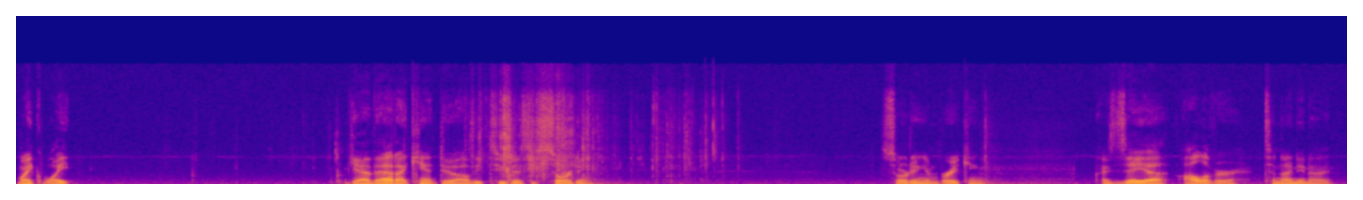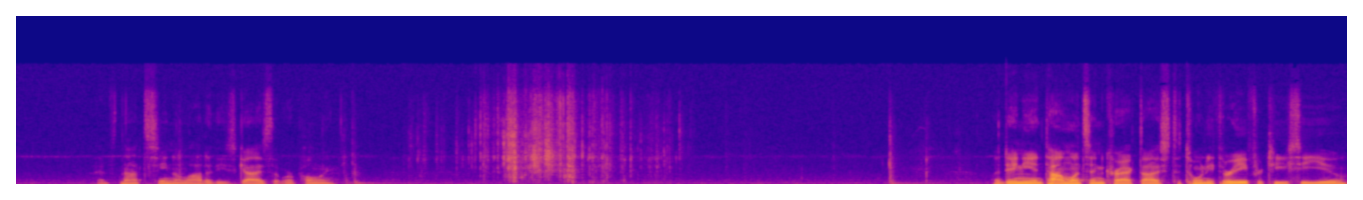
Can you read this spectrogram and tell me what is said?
Mike White. Yeah, that I can't do. I'll be too busy sorting. Sorting and breaking. Isaiah Oliver to 99. I've not seen a lot of these guys that we're pulling. LaDainian Tomlinson cracked ice to 23 for TCU.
